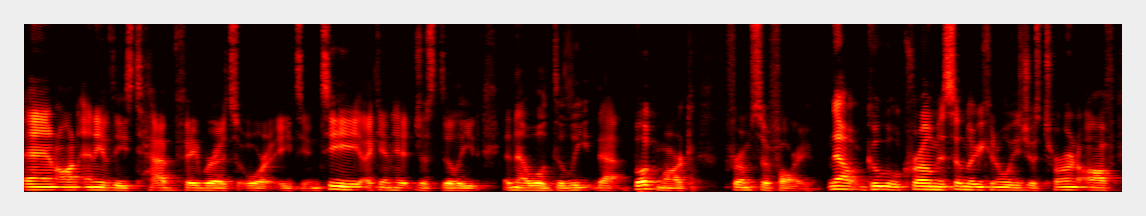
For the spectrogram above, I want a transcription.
and on any of these tab favorites or AT&T, I can hit just delete and that will delete that bookmark from Safari. Now, Google Chrome is similar. You can always just turn off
